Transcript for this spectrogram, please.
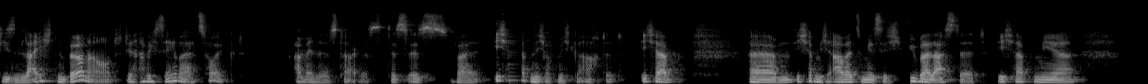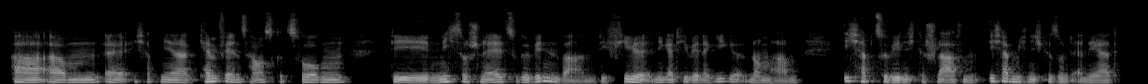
diesen leichten Burnout, den habe ich selber erzeugt am Ende des Tages. Das ist, weil ich habe nicht auf mich geachtet. Ich habe ähm, ich habe mich arbeitsmäßig überlastet. Ich habe mir äh, ähm, äh, ich habe mir Kämpfe ins Haus gezogen, die nicht so schnell zu gewinnen waren, die viel negative Energie genommen haben ich habe zu wenig geschlafen, ich habe mich nicht gesund ernährt,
